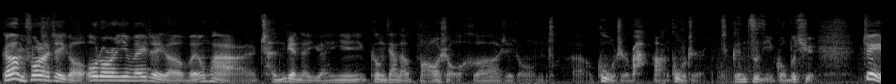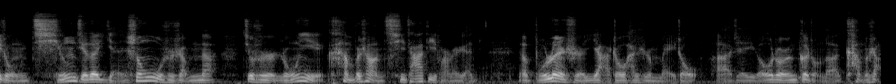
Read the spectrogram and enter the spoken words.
刚才我们说了，这个欧洲人因为这个文化沉淀的原因，更加的保守和这种呃固执吧啊，固执跟自己过不去。这种情节的衍生物是什么呢？就是容易看不上其他地方的人。呃，不论是亚洲还是美洲啊，这个欧洲人各种的看不上。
